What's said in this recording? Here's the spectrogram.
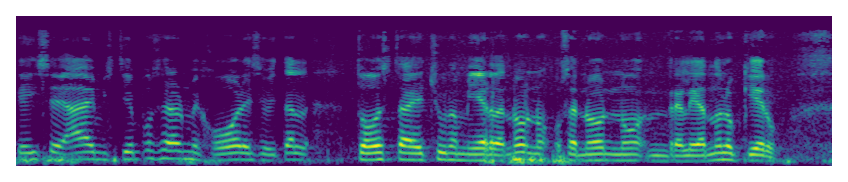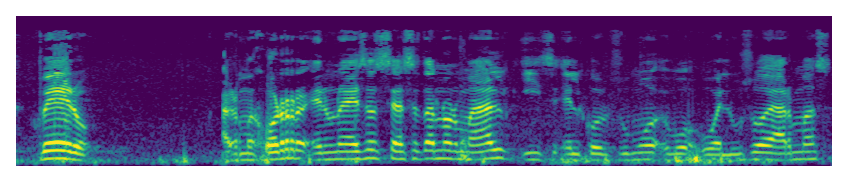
que dice, ay, mis tiempos eran mejores y ahorita todo está hecho una mierda. No, no, o sea, no, no, en realidad no lo quiero. Pero a lo mejor en una de esas se hace tan normal y el consumo o, o el uso de armas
